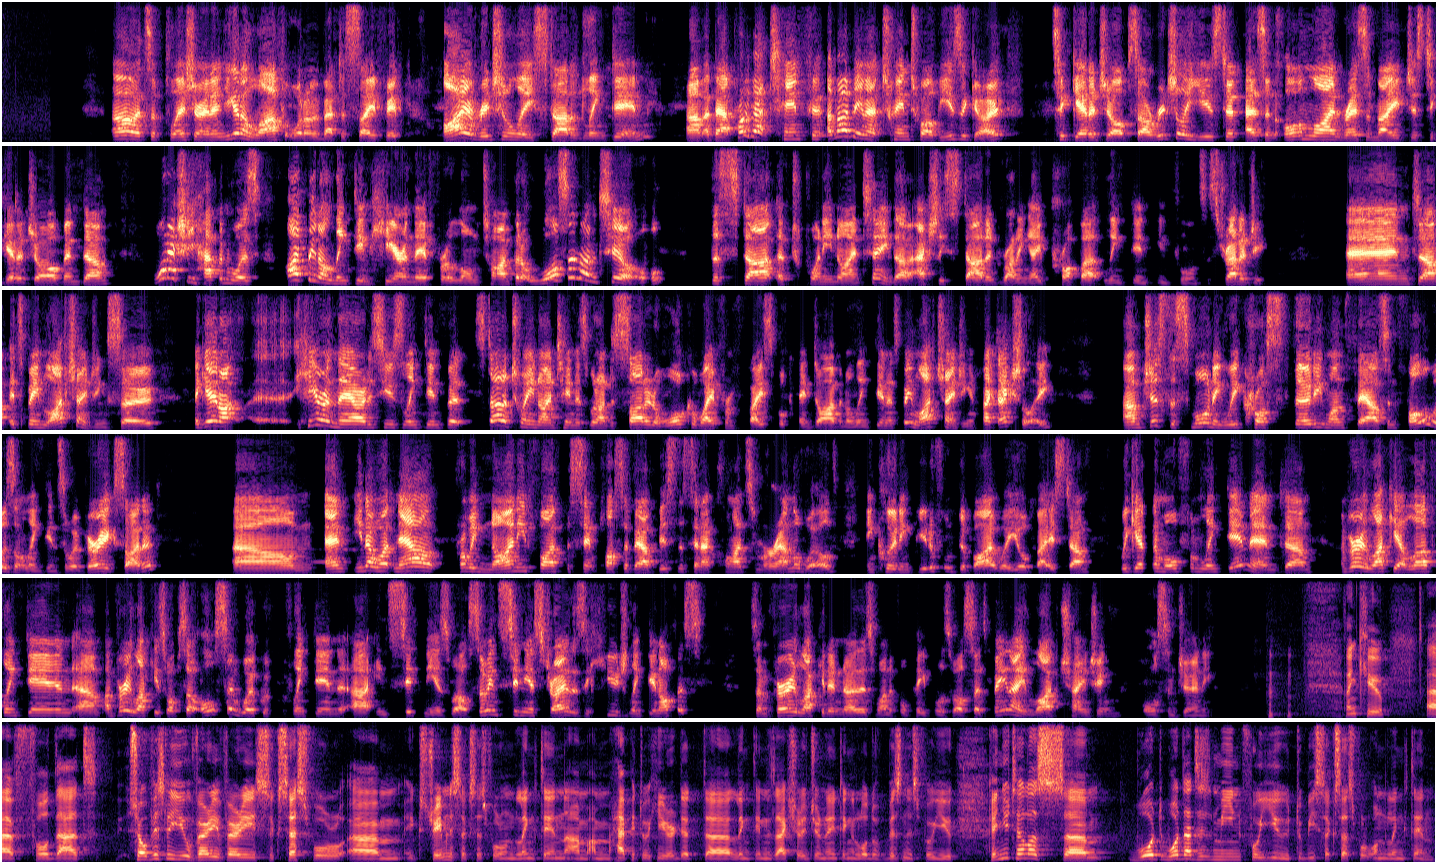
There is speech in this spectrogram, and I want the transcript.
Oh, it's a pleasure. And you're going to laugh at what I'm about to say, Vit. I originally started LinkedIn um, about probably about 10, it might be about 10, 12 years ago to get a job. So I originally used it as an online resume just to get a job. And um, what actually happened was I've been on LinkedIn here and there for a long time, but it wasn't until the start of 2019 that I actually started running a proper LinkedIn influencer strategy. And um, it's been life changing. So again, I, uh, here and there, I just use LinkedIn. But start of 2019 is when I decided to walk away from Facebook and dive into LinkedIn. It's been life changing. In fact, actually, um, just this morning we crossed 31,000 followers on LinkedIn, so we're very excited. Um, and you know what? Now, probably 95% plus of our business and our clients from around the world, including beautiful Dubai, where you're based, um, we get them all from LinkedIn. And um, I'm very lucky. I love LinkedIn. Um, I'm very lucky as well. So I also work with LinkedIn uh, in Sydney as well. So in Sydney, Australia, there's a huge LinkedIn office. So I'm very lucky to know there's wonderful people as well. So it's been a life changing, awesome journey. Thank you uh, for that. So obviously you're very, very successful, um, extremely successful on LinkedIn. I'm, I'm happy to hear that uh, LinkedIn is actually generating a lot of business for you. Can you tell us um, what what does it mean for you to be successful on LinkedIn?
